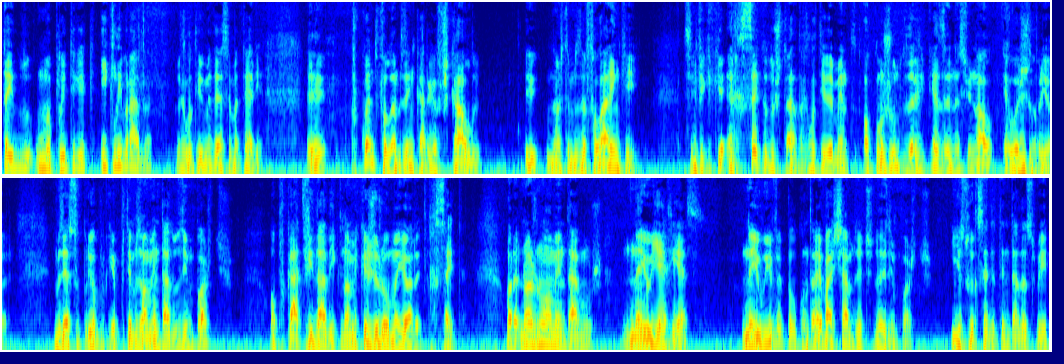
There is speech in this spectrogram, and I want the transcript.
tido uma política equilibrada relativamente a essa matéria. Eh, porque quando falamos em carga fiscal, eh, nós estamos a falar em quê? Significa que a receita do Estado relativamente ao conjunto da riqueza nacional é hoje superior. Mas é superior porquê? Porque temos aumentado os impostos ou porque a atividade económica gerou maior receita? Ora, nós não aumentámos nem o IRS, nem o IVA, pelo contrário, baixámos estes dois impostos. E a sua receita tem estado a subir.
